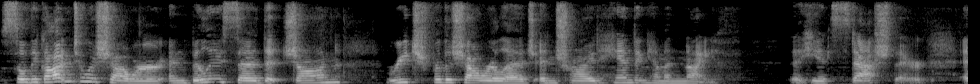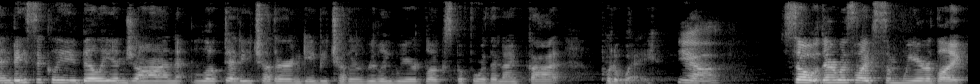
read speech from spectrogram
So they got into a shower, and Billy said that John reached for the shower ledge and tried handing him a knife that he had stashed there. And basically, Billy and John looked at each other and gave each other really weird looks before the knife got put away. Yeah. So there was like some weird, like,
